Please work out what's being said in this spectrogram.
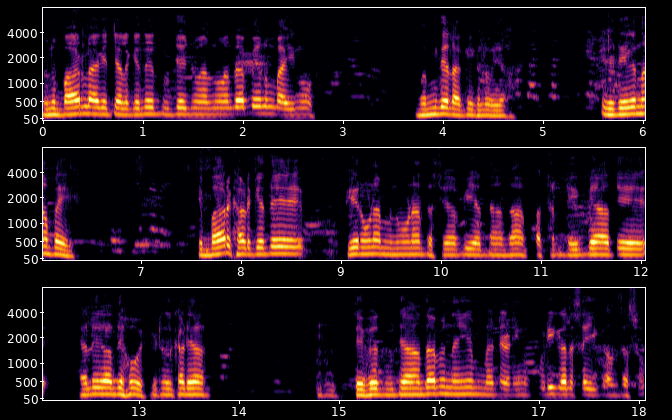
ਮੈਨੂੰ ਬਾਹਰ ਲਾ ਕੇ ਚੱਲ ਗਏ ਤੇ ਦੂਜੇ ਜਵਾਨ ਨੂੰ ਆਂਦਾ ਵੀ ਇਹਨੂੰ ਬਾਈ ਨੂੰ ਮੰਮੀ ਦੇ ਲਾਗੇ ਖਲੋ ਜਾ ਇਹ ਡੇਗ ਨਾ ਪਏ। ਤੇ ਬਾਹਰ ਖੜ ਕੇ ਤੇ ਫਿਰ ਉਹਨਾਂ ਮੈਨੂੰ ਉਹਨਾਂ ਦੱਸਿਆ ਵੀ ਏਦਾਂ ਦਾ ਪੱਥਰ ਡਿੱਗ ਪਿਆ ਤੇ ਪਹਿਲੇ ਜਾਂਦੇ ਹਸਪੀਟਲ ਖੜਿਆ। ਤੇ ਫਿਰ ਦੂਜਾ ਆਂਦਾ ਵੀ ਨਹੀਂ, ਮੈਂ ਡੈਡੀ ਨੂੰ ਪੂਰੀ ਗੱਲ ਸਹੀ ਗੱਲ ਦੱਸੋ।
